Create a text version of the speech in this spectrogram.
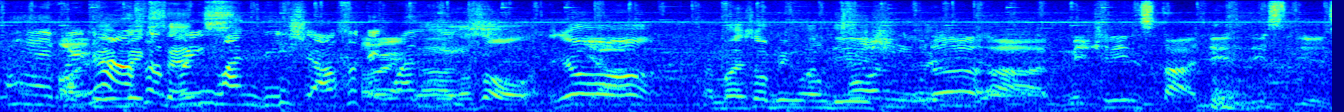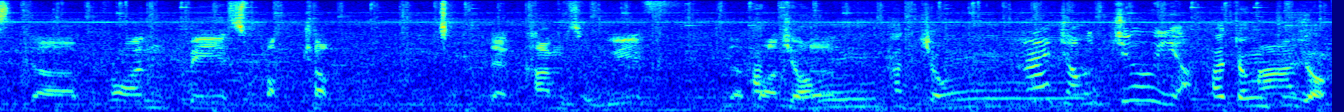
Okay, then I also bring one dish. I also take right. one uh, dish. Also, you know, yeah. I might as bring one the dish. Prawn noodle, yeah. Michelin star. Then this is the prawn paste pork chop that comes with the prawn noodle. Hachong, hachong, hachong, hachong, hachong,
